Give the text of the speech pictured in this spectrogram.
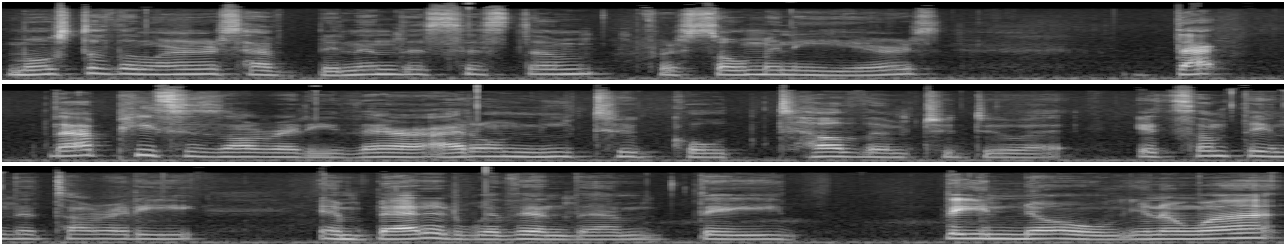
most of the learners have been in the system for so many years that that piece is already there. I don't need to go tell them to do it. It's something that's already embedded within them. They they know you know what?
